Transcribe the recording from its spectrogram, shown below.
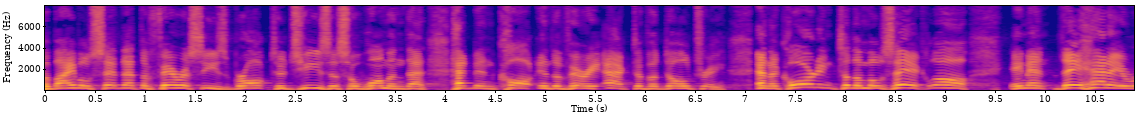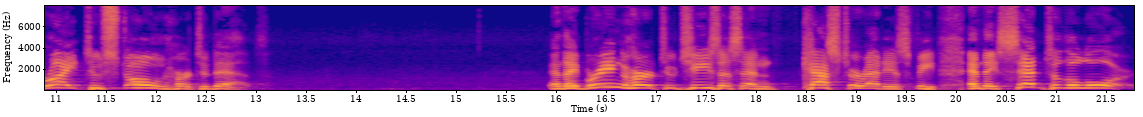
The Bible said that the Pharisees brought to Jesus a woman that had been caught in the very act of adultery. And according to the Mosaic law, amen, they had a right to stone her to death. And they bring her to Jesus and cast her at his feet. And they said to the Lord,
